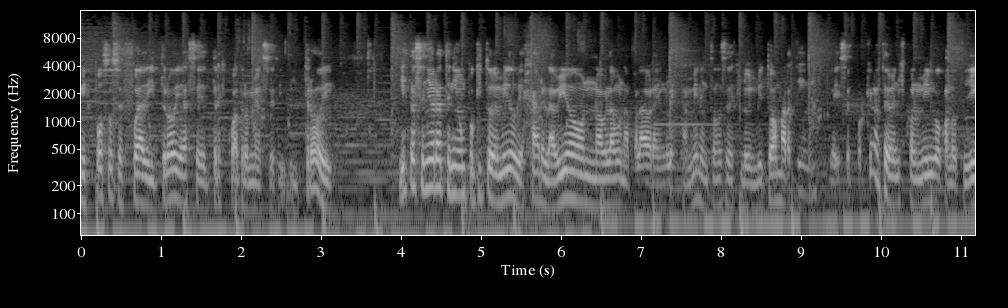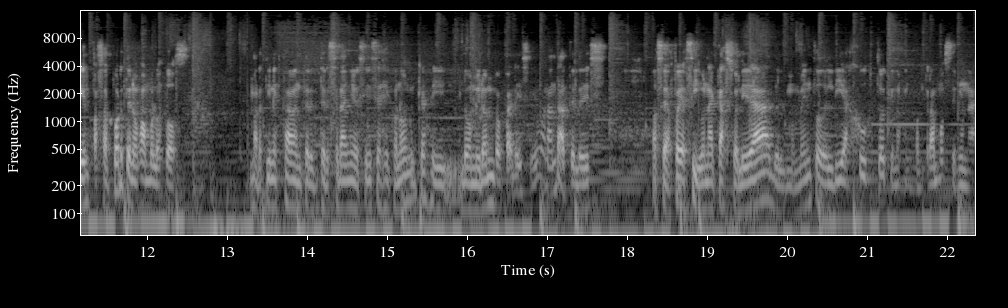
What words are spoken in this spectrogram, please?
mi esposo se fue a Detroit hace 3, 4 meses. ¿Y Detroit? Y esta señora tenía un poquito de miedo viajar el avión, no hablaba una palabra de inglés también, entonces lo invitó a Martín, le dice, ¿por qué no te venís conmigo cuando te llegue el pasaporte? Nos vamos los dos. Martín estaba en el tercer año de ciencias económicas y lo miró a mi papá y le dice, bueno, andate, le dice. O sea, fue así, una casualidad del momento del día justo que nos encontramos en una,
